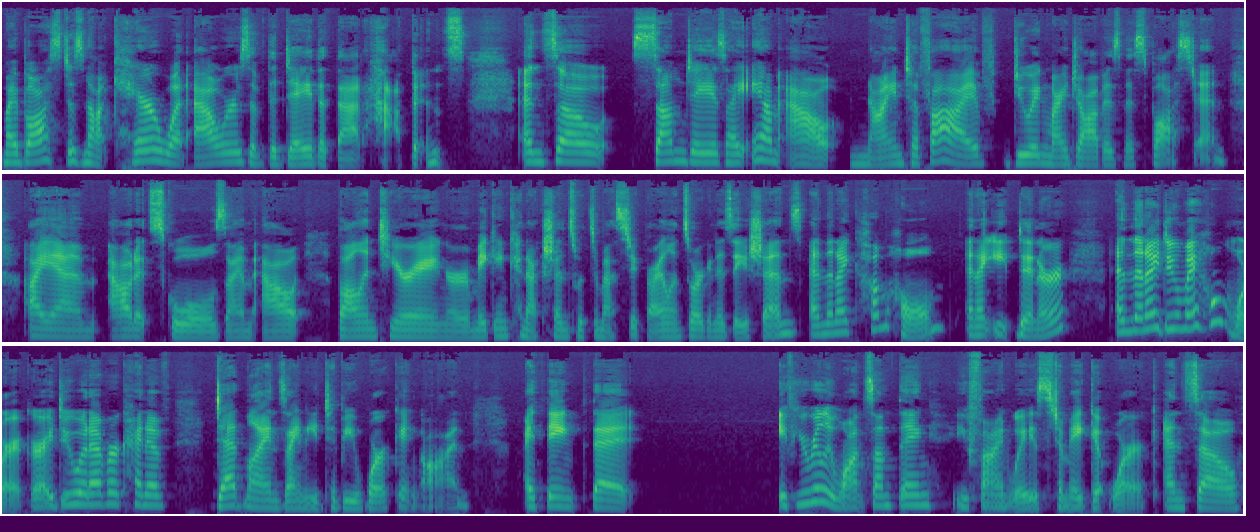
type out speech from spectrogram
my boss does not care what hours of the day that that happens. And so some days I am out nine to five doing my job as Miss Boston. I am out at schools, I'm out volunteering or making connections with domestic violence organizations. And then I come home and I eat dinner and then I do my homework or I do whatever kind of deadlines I need to be working on. I think that if you really want something, you find ways to make it work. And so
